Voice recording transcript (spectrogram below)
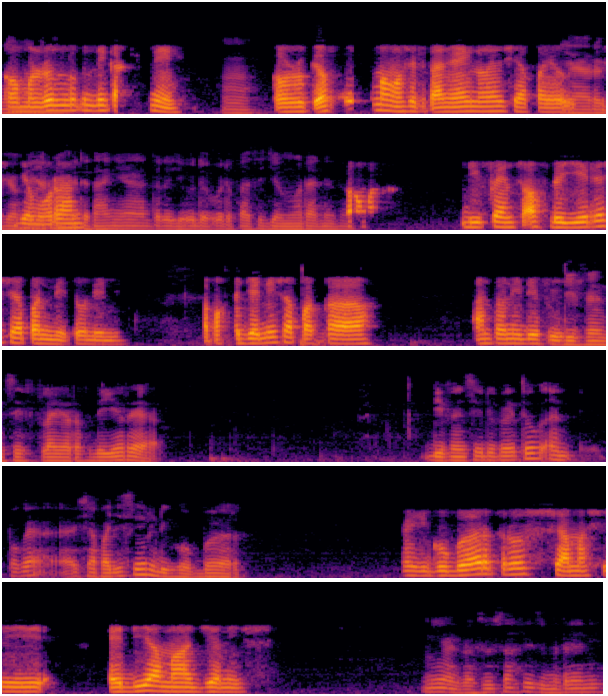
Kalau menurut lu penting kan nih. Hmm. Kalau rookie of the year emang nggak usah ditanyain lah siapa ya. Ya, Jamuran. ditanya terus udah udah pasti jamuran itu. Defense of the year siapa nih tahun ini? Apakah Janis apakah Anthony Davis? Defensive Player of the Year ya. Defensive player itu an- pokoknya eh, siapa aja sih Rudy Gobert. Rudy Gobert terus sama si Eddie sama Janis. Ini agak susah sih sebenarnya nih.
